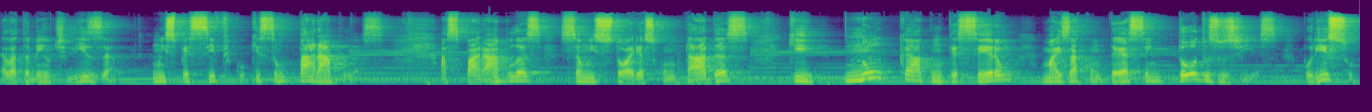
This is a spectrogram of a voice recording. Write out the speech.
Ela também utiliza um específico que são parábolas. As parábolas são histórias contadas que nunca aconteceram, mas acontecem todos os dias. Por isso,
